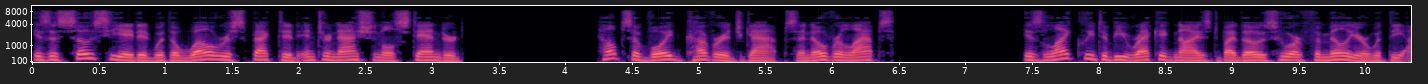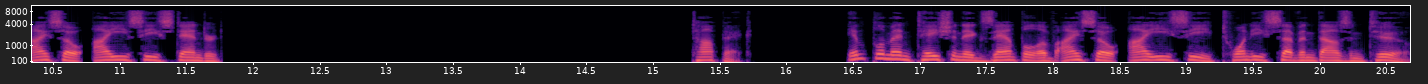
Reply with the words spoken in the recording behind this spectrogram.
is associated with a well-respected international standard helps avoid coverage gaps and overlaps is likely to be recognized by those who are familiar with the ISO, IEC standard. Implementation example of ISO, IEC 27002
